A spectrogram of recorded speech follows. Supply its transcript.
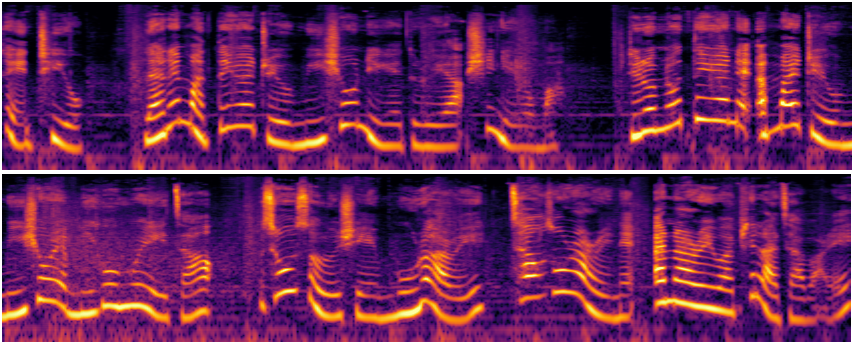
ချိန်အထီကိုလမ်းထဲမှာတရွက်တွေကိုမီးရှို့နေတဲ့သူတွေကရှိနေတော့မှာဒီလိုမျိုးတရွက်နဲ့အမိုက်တွေကိုမီးရှို့တဲ့မီးခိုးငွေတွေကြောင့် တချို့ဆိုလို့ရှိရင်မူးတာတွေချောင်းဆိုးတာတွေနဲ့အန်နာတွေပါဖြစ်လာကြပါတယ်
